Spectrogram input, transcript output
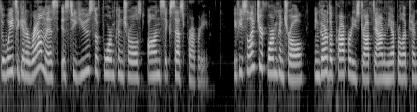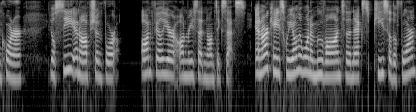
The way to get around this is to use the form controls on success property. If you select your form control and go to the properties drop down in the upper left hand corner, you'll see an option for on failure, on reset, and on success. In our case, we only want to move on to the next piece of the form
